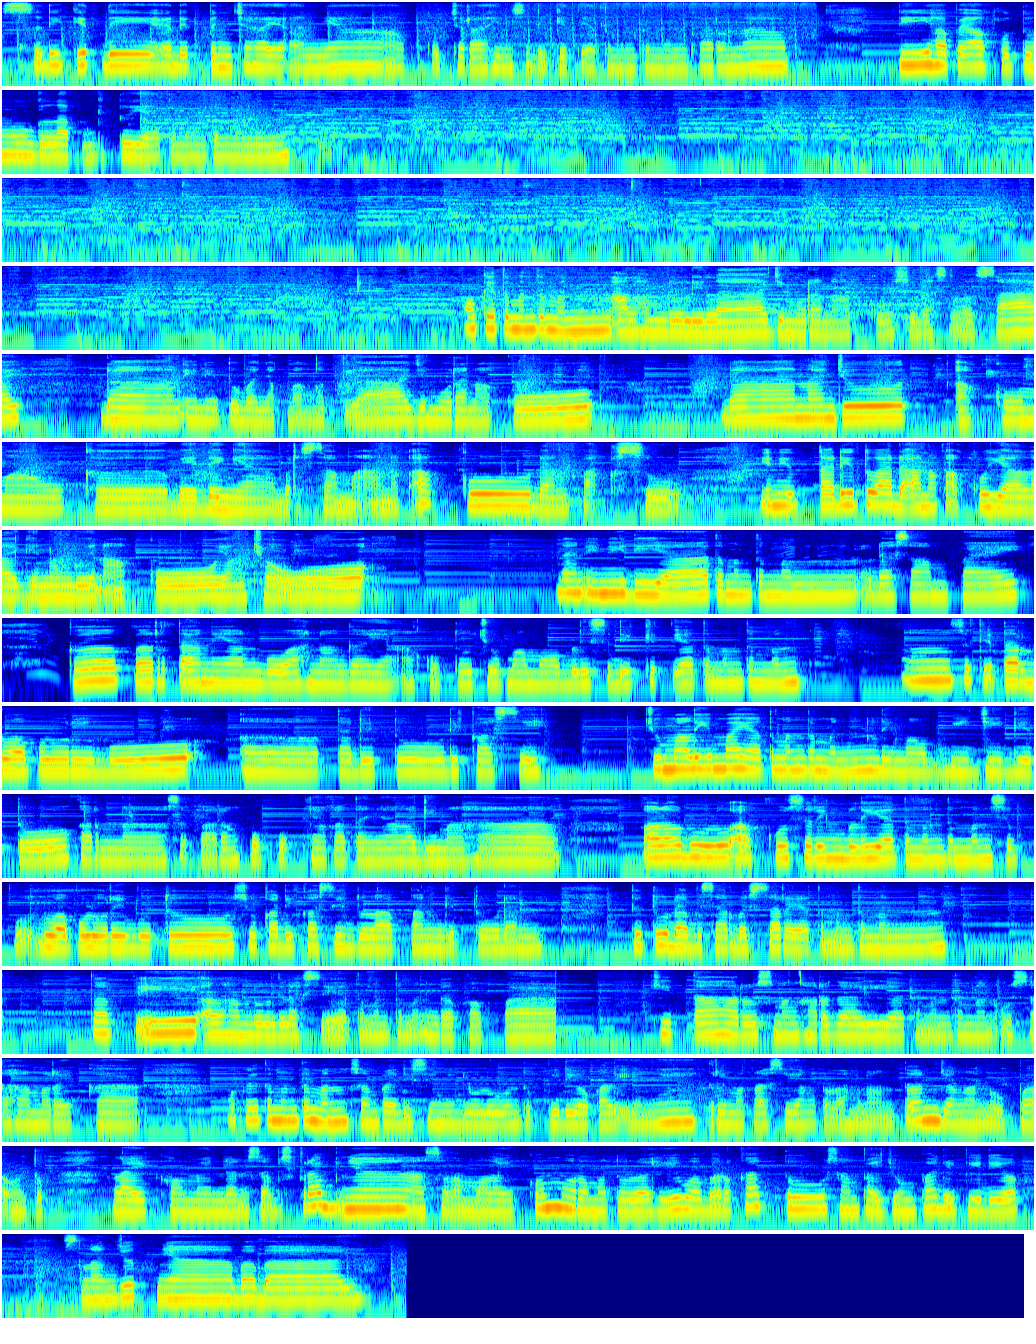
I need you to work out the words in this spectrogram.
sedikit di edit pencahayaannya aku cerahin sedikit ya teman-teman. Karena di HP aku tuh gelap gitu ya teman-teman Oke teman-teman, alhamdulillah jemuran aku sudah selesai dan ini tuh banyak banget ya jemuran aku. Dan lanjut aku mau ke bedeng ya bersama anak aku dan Paksu. Ini tadi tuh ada anak aku ya lagi nungguin aku yang cowok. Dan ini dia teman-teman udah sampai ke pertanian buah naga ya. Aku tuh cuma mau beli sedikit ya teman-teman. Eh, sekitar 20.000 eh, tadi tuh dikasih cuma 5 ya teman-teman. 5 biji gitu karena sekarang pupuknya katanya lagi mahal. Kalau dulu aku sering beli ya teman-teman 20.000 tuh suka dikasih 8 gitu. Dan itu tuh udah besar-besar ya teman-teman tapi alhamdulillah sih ya teman-teman nggak apa-apa kita harus menghargai ya teman-teman usaha mereka Oke teman-teman, sampai di sini dulu untuk video kali ini. Terima kasih yang telah menonton. Jangan lupa untuk like, komen, dan subscribe-nya. Assalamualaikum warahmatullahi wabarakatuh. Sampai jumpa di video selanjutnya. Bye bye.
